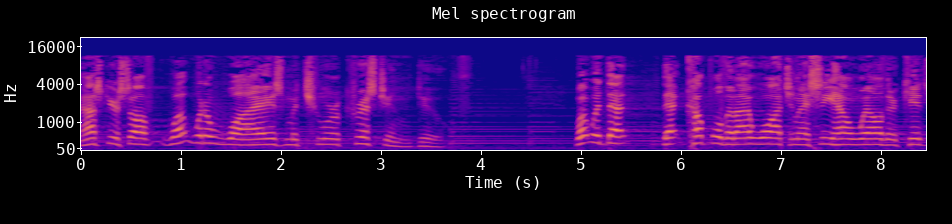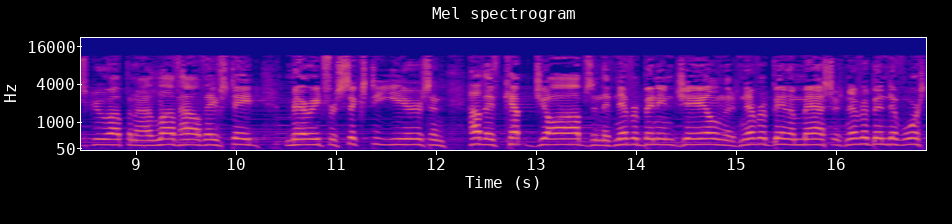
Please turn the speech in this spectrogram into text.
Ask yourself, what would a wise, mature Christian do? What would that, that couple that I watch and I see how well their kids grew up and I love how they've stayed married for 60 years and how they've kept jobs and they've never been in jail and there's never been a mess, there's never been divorce.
